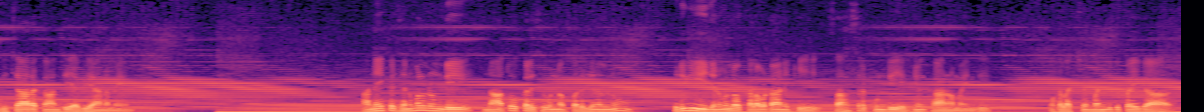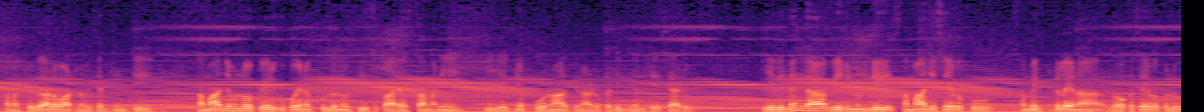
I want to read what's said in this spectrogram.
విచారకాంతి అభియానమే. అనేక జన్మల నుండి నాతో కలిసి ఉన్న పరిజనులను తిరిగి ఈ జన్మలో కలవటానికి సహస్రకుండి యజ్ఞం కారణమైంది. ఒక లక్ష మందికి పైగా తమ చెడు అలవాట్లను విసర్జించి సమాజంలో పేరుకుపోయిన కుళ్ళును తీసిపారేస్తామని ఈ యజ్ఞ పూర్ణావతి నాడు ప్రతిజ్ఞలు చేశారు. ఈ విధంగా వీరి నుండి సమాజ సేవకు సమర్పితులైన లోక సేవకులు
